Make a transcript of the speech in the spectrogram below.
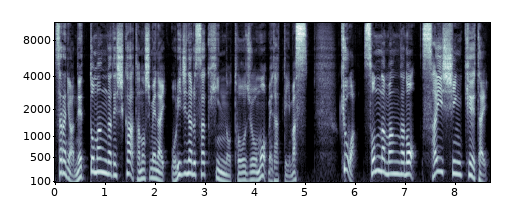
さらにはネット漫画でしか楽しめないオリジナル作品の登場も目立っています。今日はそんな漫画の最新形態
